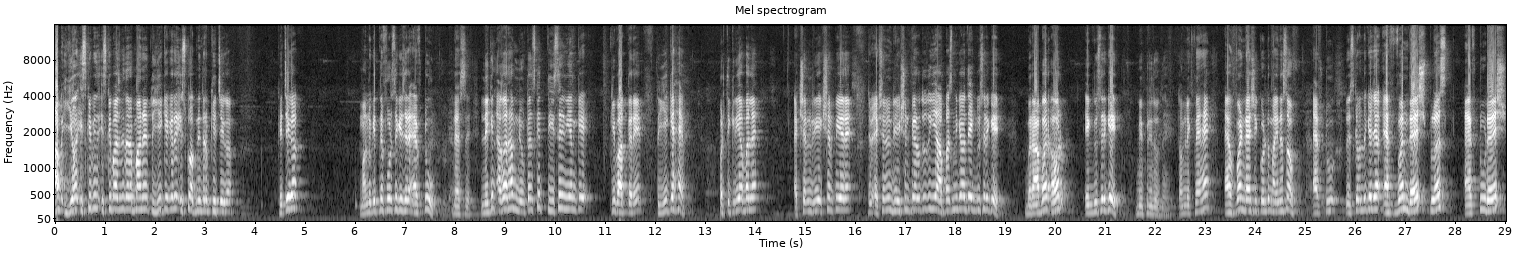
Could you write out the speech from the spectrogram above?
अब यह इसके भी, इसके पास भी द्रव्यमान है तो ये क्या करे इसको अपनी तरफ़ खींचेगा। खींचेगा? मान लो कितने फोर्स से खींच रहे एफ़ टू डैश से। लेकिन अगर हम न्यूटन के तीसरे नियम के, की बात करें तो ये क्या है? प्रतिक्रिया बल है। एक्शन एंड रिएक्शन पेयर है। जब एक्शन एंड रिएक्शन पेयर होते हैं तो ये आपस में क्या होते हैं? एक दूसरे के बराबर और एक दूसरे के विपरीत होते हैं। तो हम लिखते हैं F one dash equal to minus of F two तो इसका मतलब क्या जाएगा? F one dash plus F two dash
